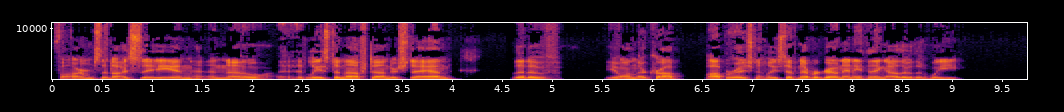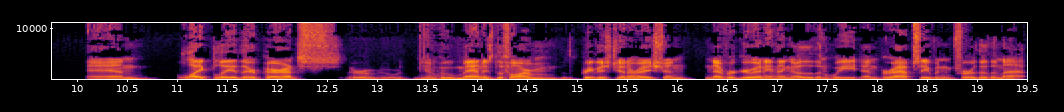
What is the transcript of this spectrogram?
farms that I see and, and know at least enough to understand that have, you know, on their crop operation at least have never grown anything other than wheat. And likely their parents or, you know who managed the farm the previous generation never grew anything other than wheat and perhaps even further than that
